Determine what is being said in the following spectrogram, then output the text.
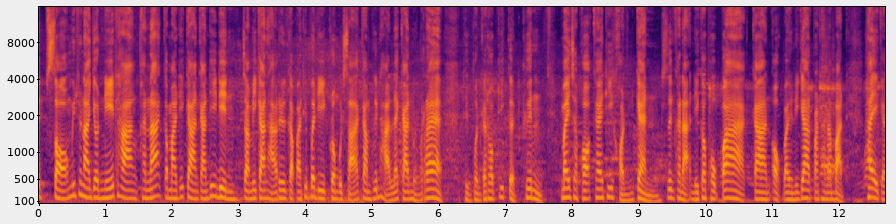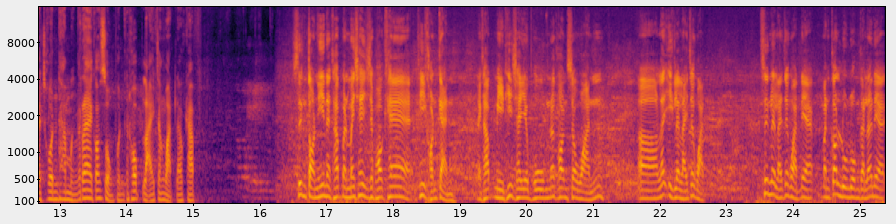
12 มิถุนายนนี้ทางคณะกรรมาธิการการที่ดิน จะมีการหารือกับอธิบดีกรมอุตสาหกรรมพื้นฐานและการเมืองแร่ ถึงผลกระทบที่เกิดขึ้น ไม่เฉพาะแค่ที่ขอนแก่น ซึ่งขณะนี้ก็พบว่าการออกใบอนุญาตประธานบัตร ให้เอกชนทำเหมืองแร่ก็ส่งผลกระทบหลายจังหวัดแล้วครับ ซึ่งตอนนี้นะครับมันไม่ใช่เฉพาะแค่ที่ขอนแก่นนะครับมีที่ชัยภูมินครสวรรค์ และอีกหลาย ๆ จังหวัด ซึ่งหลาย ๆ จังหวัดเนี่ยมันก็รวมๆกันแล้วเนี่ย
